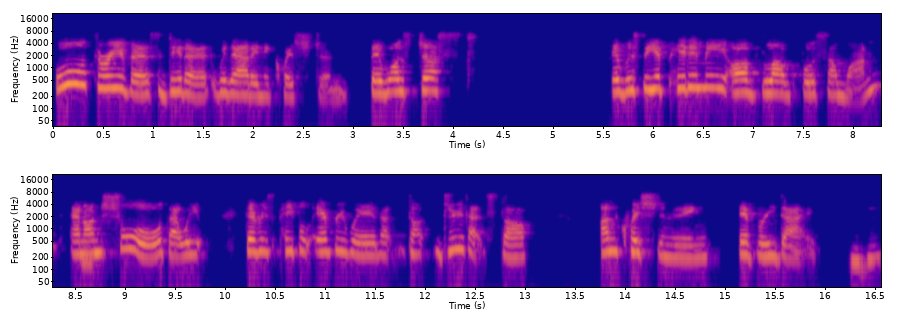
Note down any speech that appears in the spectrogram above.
all three of us did it without any question. There was just, it was the epitome of love for someone. And Yeah. I'm sure that we, there is people everywhere that do- that stuff unquestioning every day. Mhm.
